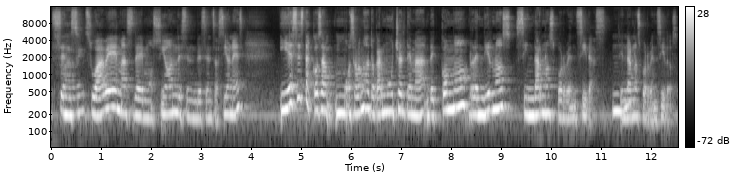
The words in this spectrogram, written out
suave. más de emoción, de, de sensaciones y es esta cosa, o sea, vamos a tocar mucho el tema de cómo rendirnos sin darnos por vencidas, sin darnos por vencidos.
